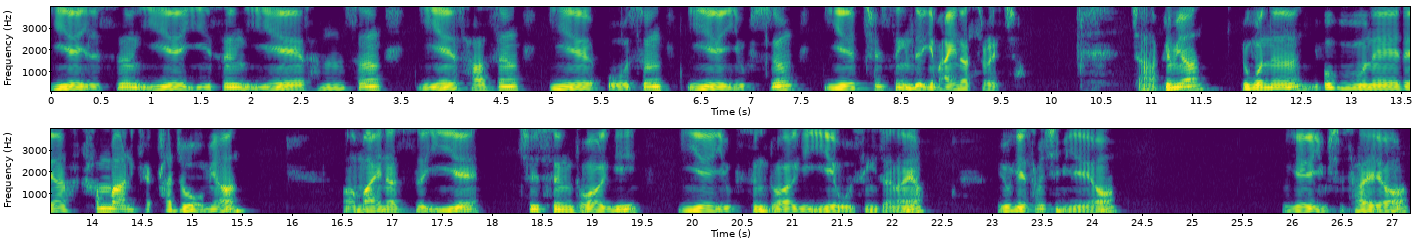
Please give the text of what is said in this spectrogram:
2의 1승, 2의 2승, 2의 3승, 2의 4승, 2의 5승, 2의 6승, 2의 7승인데 이게 마이너스를 했죠. 자, 그러면 요거는 이 부분에 대한 합만 가져오면 어, 마이너스 2의 7승 더하기 2의 6승 더하기 2의 5승이잖아요. 요게 32예요. 이게 64예요.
